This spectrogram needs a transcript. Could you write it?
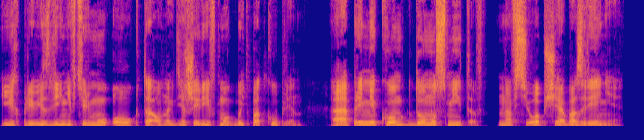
Их привезли не в тюрьму Оуктауна, где шериф мог быть подкуплен, а прямиком к дому Смитов, на всеобщее обозрение.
